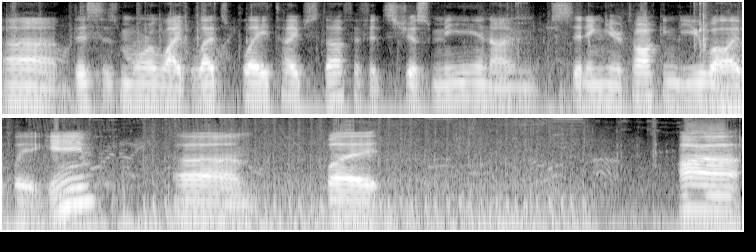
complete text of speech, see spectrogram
Uh, this is more like let's play type stuff if it's just me and I'm sitting here talking to you while I play a game. Um, but uh,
